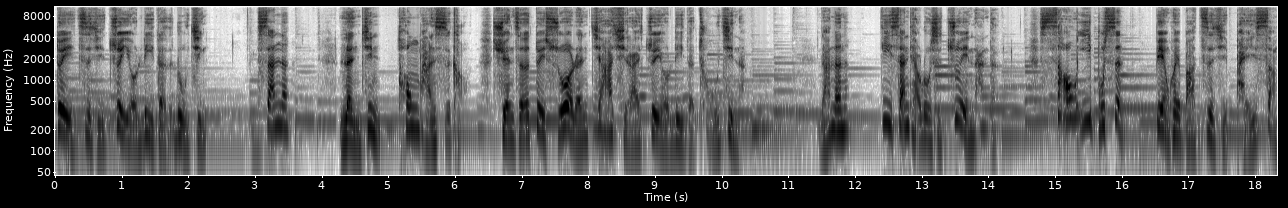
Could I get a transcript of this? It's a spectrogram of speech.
对自己最有利的路径；三呢？冷静通盘思考，选择对所有人加起来最有利的途径呢？然而呢，第三条路是最难的，稍一不慎便会把自己赔上。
